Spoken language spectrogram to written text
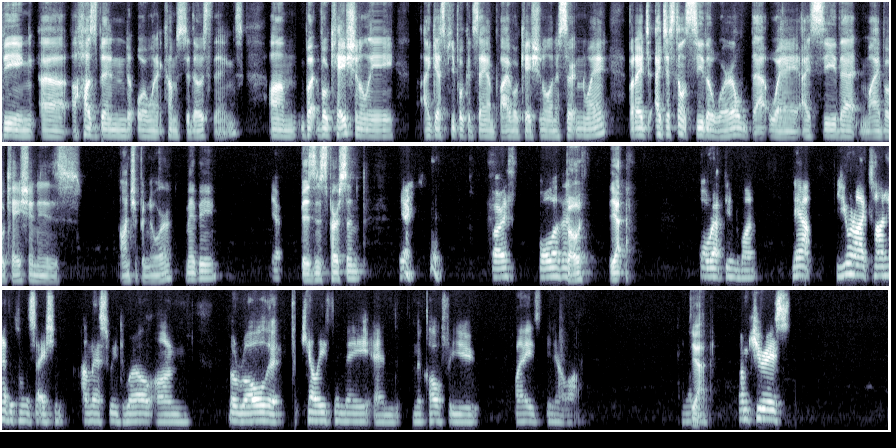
being a, a husband or when it comes to those things. Um, but vocationally, I guess people could say I'm bivocational in a certain way, but I, I just don't see the world that way. I see that my vocation is entrepreneur, maybe. Yep. Business person. Yeah. Both, all of it. Both. Yeah. All wrapped into one. Now, you and I can't have a conversation unless we dwell on the role that Kelly for me and Nicole for you plays in our life. Yeah. I'm curious,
